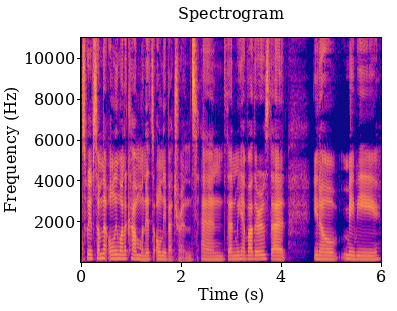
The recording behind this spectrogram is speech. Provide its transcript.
So we have some that only want to come when it's only veterans. And then we have others that, you know, maybe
